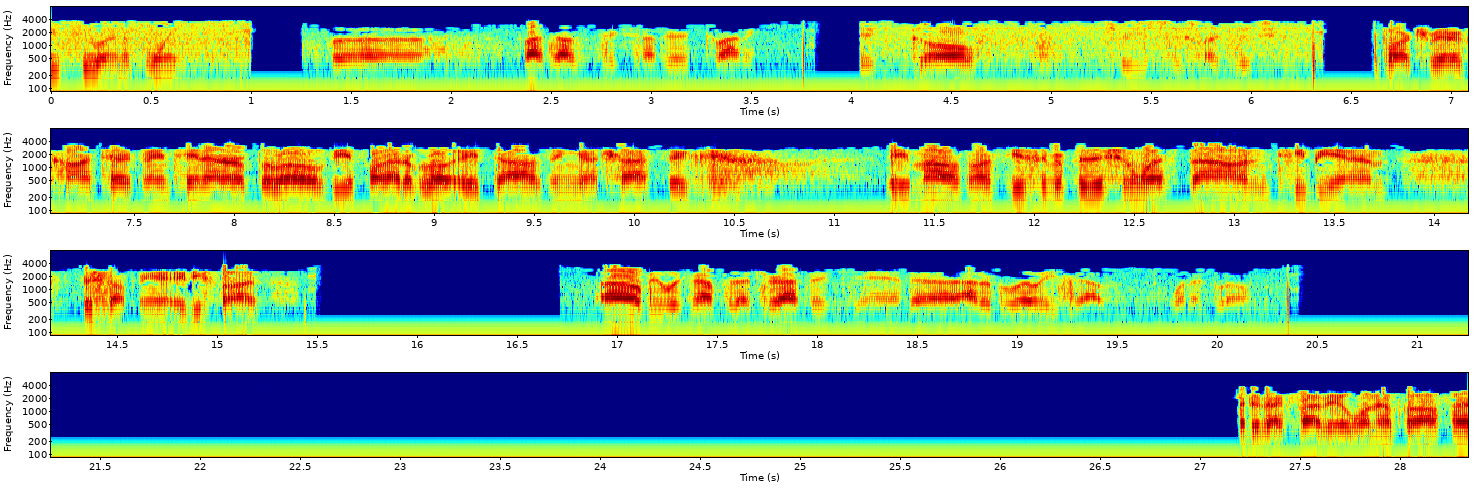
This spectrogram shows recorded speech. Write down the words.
22, line of point. Uh, 5,600, climbing. Golf, 365 Quebec Sierra. Departure radar contact, maintain at or below, VFR at or below 8,000, got traffic 8 miles northeast of your position westbound, TBM, they're stopping at 85. Uh, I'll be looking out for that traffic and uh, out or below 8,000, 1 Echo Alpha. Medevac 581 up Alpha,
